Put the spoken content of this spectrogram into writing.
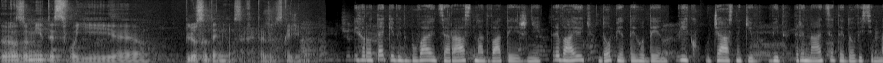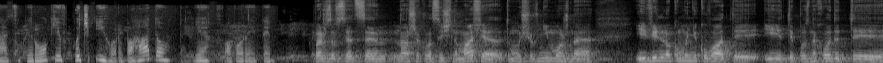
розуміти свої е, плюси та мінуси, хай так же скажімо. Ігротеки відбуваються раз на два тижні, тривають до п'яти годин. Вік учасників від 13 до 18 років, хоч ігор багато, та є фаворити. Перш за все, це наша класична мафія, тому що в ній можна і вільно комунікувати, і типу знаходити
